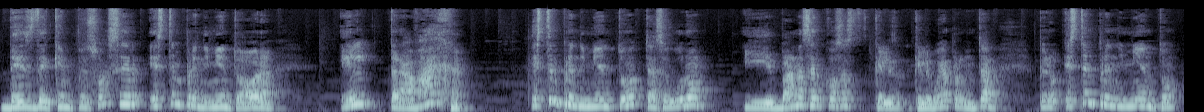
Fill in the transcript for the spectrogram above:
desde que empezó a hacer este emprendimiento, ahora, él trabaja. Este emprendimiento, te aseguro, y van a ser cosas que que le voy a preguntar, pero este emprendimiento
